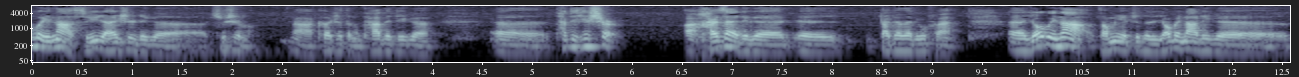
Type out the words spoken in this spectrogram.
贝娜。虽然是这个去世了啊，可是等他的这个呃，他这些事儿啊，还在这个呃，大家在流传。呃，姚贝娜，咱们也知道，姚贝娜这个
